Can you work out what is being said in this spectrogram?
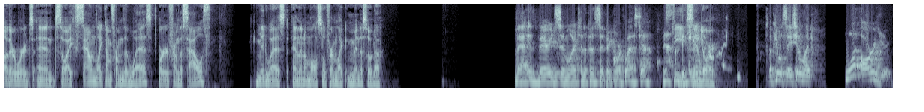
other words and so I sound like I'm from the west or from the south, Midwest, and then I'm also from like Minnesota. that is very similar to the Pacific Northwest. Yeah. Yeah. Si, You nailed it. senor. The people say shit. I'm like, what are you?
